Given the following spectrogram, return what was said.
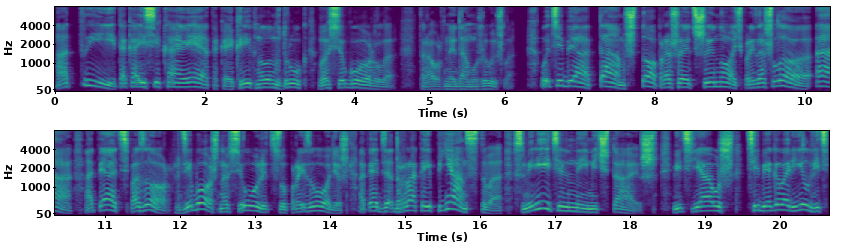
«А ты, такая сякая этакая!» — крикнул он вдруг во все горло. Траурная дама уже вышла. «У тебя там что прошедшую ночь произошло? А, опять позор, дебош на всю улицу производишь, опять драка и пьянство, смирительные мечтаешь. Ведь я уж тебе говорил, ведь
